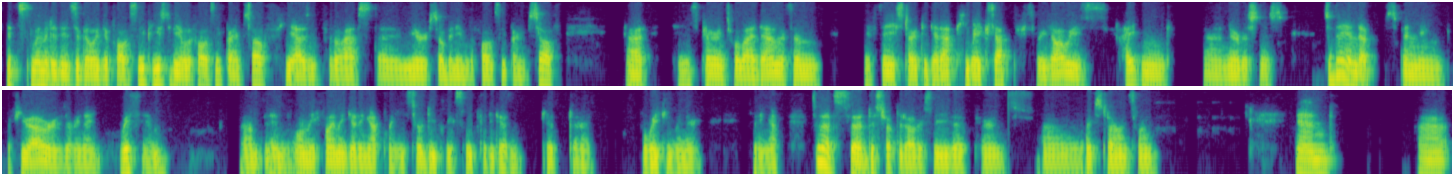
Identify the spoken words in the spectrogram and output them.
it's limited his ability to fall asleep. He used to be able to fall asleep by himself. He hasn't for the last uh, year or so been able to fall asleep by himself. Uh, his parents will lie down with him. If they start to get up, he wakes up. So he's always heightened uh, nervousness. So they end up spending a few hours every night with him um, and only finally getting up when he's so deeply asleep that he doesn't get uh, awakened when they're getting up. So that's uh, disrupted, obviously, the parents' uh, lifestyle and so on. And uh,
